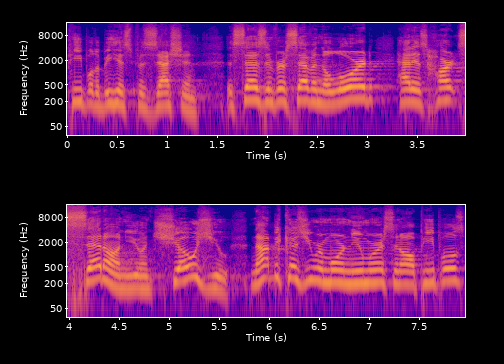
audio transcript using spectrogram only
people to be his possession. It says in verse 7 the Lord had his heart set on you and chose you, not because you were more numerous than all peoples,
